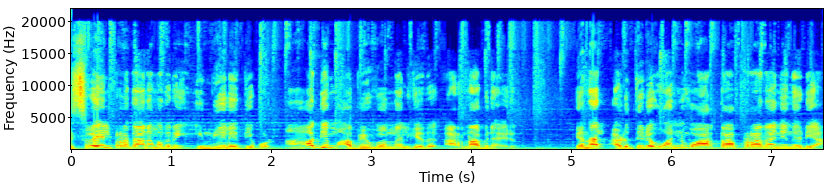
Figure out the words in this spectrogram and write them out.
ഇസ്രായേൽ പ്രധാനമന്ത്രി ഇന്ത്യയിലെത്തിയപ്പോൾ ആദ്യം അഭിമുഖം നൽകിയത് അർണാബിനായിരുന്നു. എന്നാൽ അടുത്തിടെ വൻ വാർത്താ പ്രാധാന്യം നേടിയ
